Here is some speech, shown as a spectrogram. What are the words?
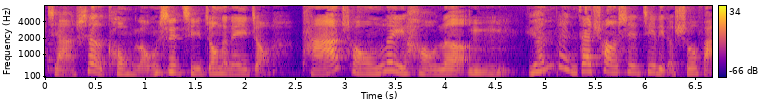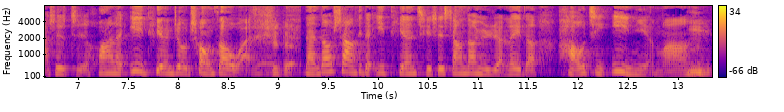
假设恐龙是其中的那一种。爬虫类好了，嗯嗯，原本在创世纪里的说法是只花了一天就创造完，是的。难道上帝的一天其实相当于人类的好几亿年吗？嗯，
